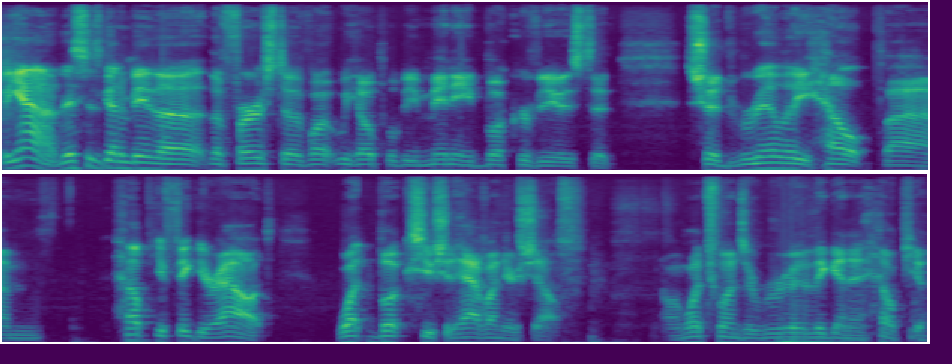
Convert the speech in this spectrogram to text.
But yeah, this is going to be the the first of what we hope will be many book reviews that should really help um, help you figure out what books you should have on your shelf, and which ones are really going to help you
